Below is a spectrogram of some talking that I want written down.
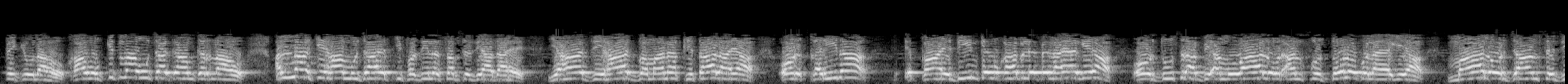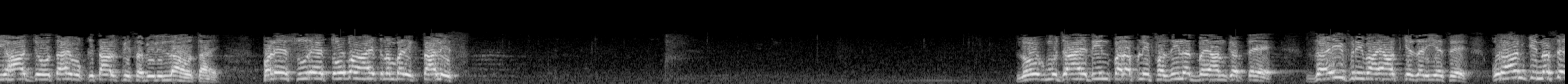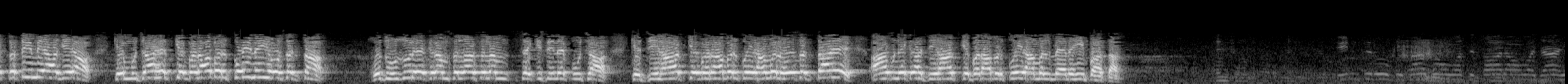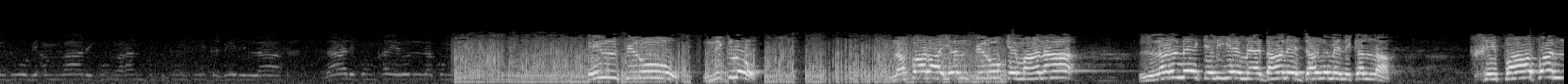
پہ کیوں نہ ہو، خواہ وہ کتنا اونچا کام کرنا ہو۔ اللہ کے ہاں مجاہد کی فضیلت سب سے زیادہ ہے۔ یہاں جہاد بمانا قتال آیا اور کرینہ قائدین کے مقابلے پہ لایا گیا اور دوسرا بھی اموال اور انفس دونوں کو لایا گیا۔ مال اور جان سے جہاد جو ہوتا ہے وہ قتال فی سبیل اللہ ہوتا ہے۔ پڑھے سورہ توبہ آیت نمبر اکتالیس۔ لوگ مجاہدین پر اپنی فضیلت بیان کرتے ہیں۔ ضعیف روایات کے ذریعے سے۔ قرآن کی نس قطعی میں آ گیا کہ مجاہد کے برابر کوئی نہیں ہو سکتا۔ خود حضور اکرم صلی اللہ علیہ وسلم سے کسی نے پوچھا کہ جہاد کے برابر کوئی عمل ہو سکتا ہے؟ آپ نے کہا جہاد کے برابر کوئی عمل میں نہیں پاتا۔ ان فرو نکلو۔ نفارا ین فرو کے معنی لڑنے کے لیے میدان جنگ میں نکلنا خفافن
